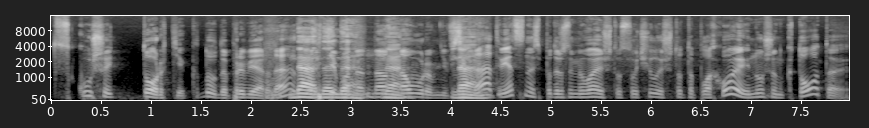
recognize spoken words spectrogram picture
скушать тортик, ну, например, да? Да, да, типа да, на, на, да. на уровне. Всегда ответственность подразумевает, что случилось что-то плохое, и нужен кто-то,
